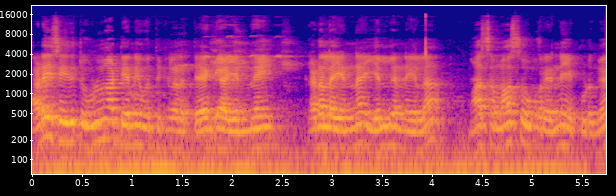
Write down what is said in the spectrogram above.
தடை செய்துட்டு உள்நாட்டு எண்ணெய் வித்துக்களான தேங்காய் எண்ணெய் கடலை எண்ணெய் எள் எண்ணெய் எல்லாம் மாதம் மாதம் ஒவ்வொரு எண்ணெயை கொடுங்க.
